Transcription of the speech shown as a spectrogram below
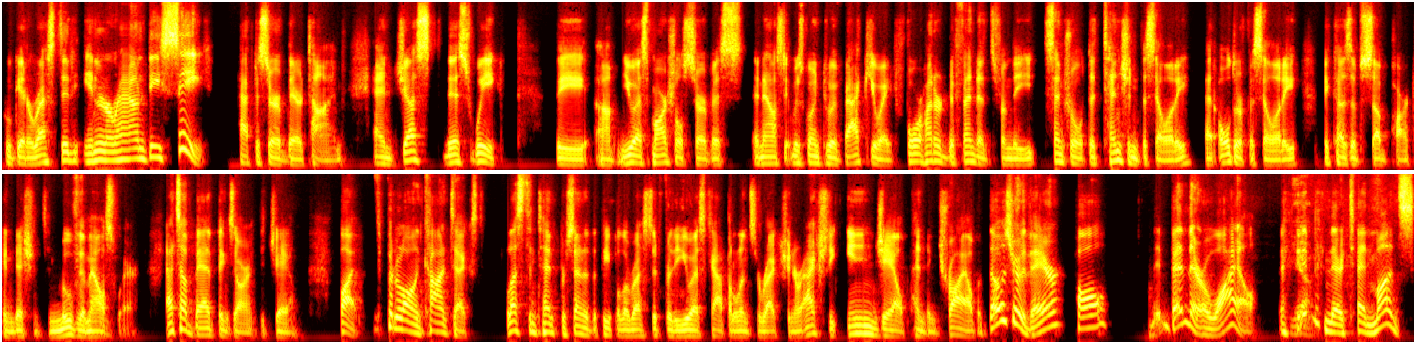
who get arrested in and around DC have to serve their time. And just this week, the um, U.S. Marshal Service announced it was going to evacuate 400 defendants from the central detention facility, that older facility, because of subpar conditions and move them elsewhere. That's how bad things are at the jail. But to put it all in context, less than 10% of the people arrested for the U.S. Capitol insurrection are actually in jail pending trial. But those are there, Paul. They've been there a while. Yeah. They've been there 10 months.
